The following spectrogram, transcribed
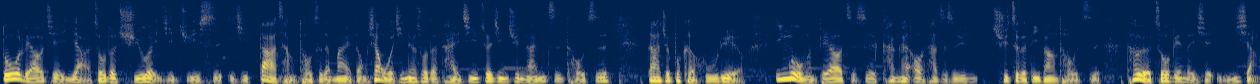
多了解亚洲的区位以及局势，以及大厂投资的脉动。像我今天说的台积最近去南子投资，大家就不可忽略哦，因为我们不要只是看看哦，他只是去去这个地方投资，它会有周边的一些影响，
